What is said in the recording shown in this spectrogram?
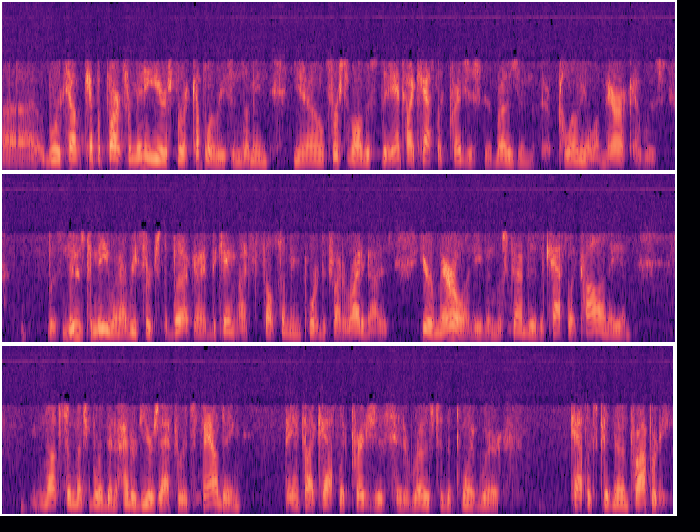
uh, were kept apart for many years for a couple of reasons. I mean, you know, first of all, this the anti-Catholic prejudice that rose in colonial America was was news to me when I researched the book, and it became I felt something important to try to write about. Is here Maryland even was founded as a Catholic colony, and not so much more than a hundred years after its founding, the anti-Catholic prejudice had arose to the point where Catholics couldn't own property.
